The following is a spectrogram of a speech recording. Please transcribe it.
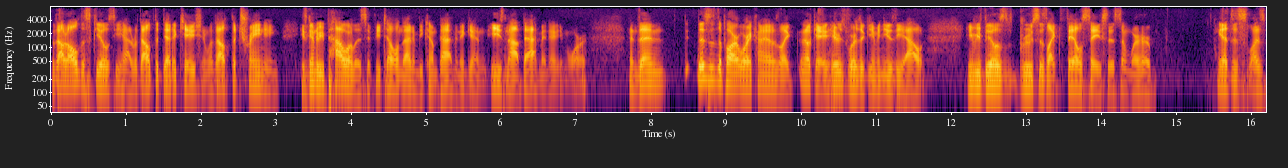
Without all the skills he had, without the dedication, without the training, he's going to be powerless if you tell him that and become Batman again. He's not Batman anymore. And then this is the part where I kind of was like, okay, here's where they're giving you the out. He reveals Bruce's like fail-safe system where he has this, as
